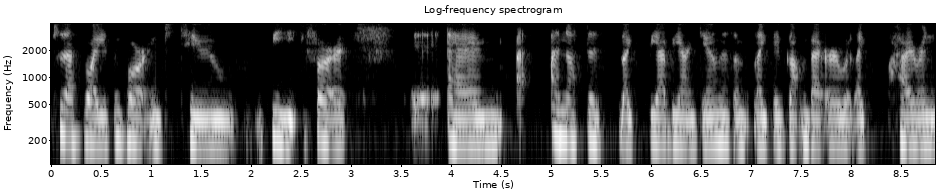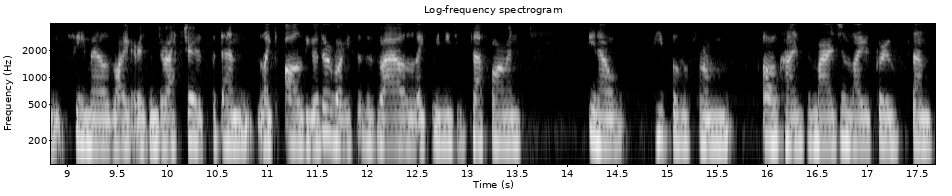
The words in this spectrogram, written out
so that's why it's important to be for uh, um and not that like the Abbey aren't doing this um, like they've gotten better with like hiring female writers and directors but then like all the other voices as well like we need to be platforming you know people from all kinds of marginalized groups and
